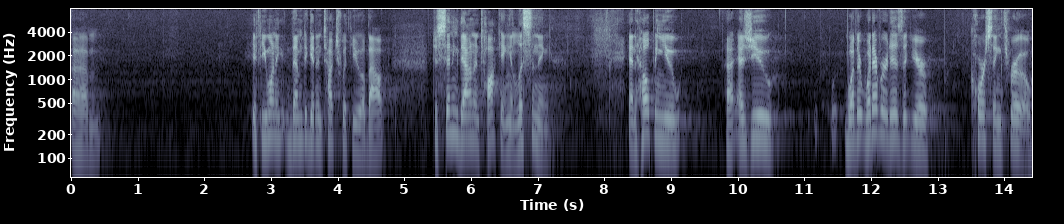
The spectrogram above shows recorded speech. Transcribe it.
Um, if you want them to get in touch with you about just sitting down and talking and listening and helping you uh, as you, whether, whatever it is that you're coursing through,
